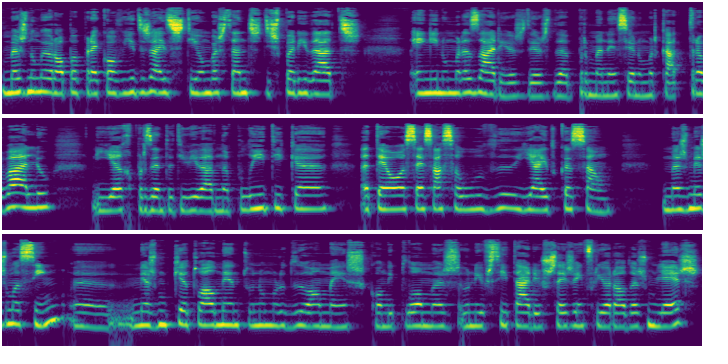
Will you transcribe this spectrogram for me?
Mas numa Europa pré-Covid já existiam bastantes disparidades em inúmeras áreas, desde a permanência no mercado de trabalho e a representatividade na política, até ao acesso à saúde e à educação. Mas mesmo assim, eh, mesmo que atualmente o número de homens com diplomas universitários seja inferior ao das mulheres,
